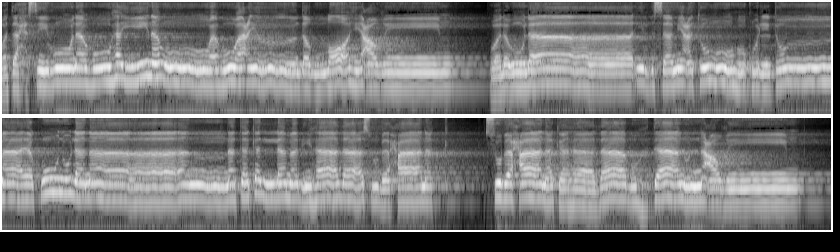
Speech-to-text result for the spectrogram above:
وتحسبونه هينا وهو عند الله عظيم. ولولا إذ سمعتموه قلتم ما يكون لنا أن نتكلم بهذا سبحانك. سبحانك هذا بهتان عظيم.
